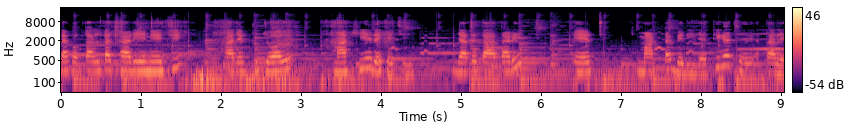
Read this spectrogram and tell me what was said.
দেখো, তালটা ছাড়িয়ে নিয়েছি। আর একটু জল মাখিয়ে রেখেছি, যাতে তাড়াতাড়ি এর মাঠটা বেরিয়ে যায়, ঠিক আছে? তালে,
